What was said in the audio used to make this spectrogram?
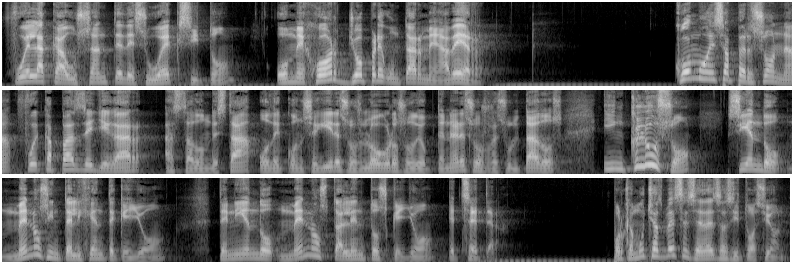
fue la causante de su éxito, o mejor yo preguntarme, a ver, ¿cómo esa persona fue capaz de llegar hasta donde está o de conseguir esos logros o de obtener esos resultados, incluso siendo menos inteligente que yo, teniendo menos talentos que yo, etcétera? Porque muchas veces se da esa situación.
